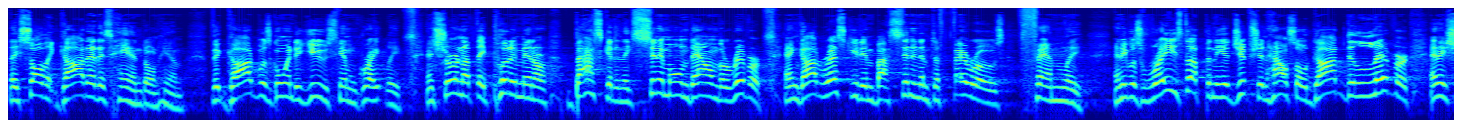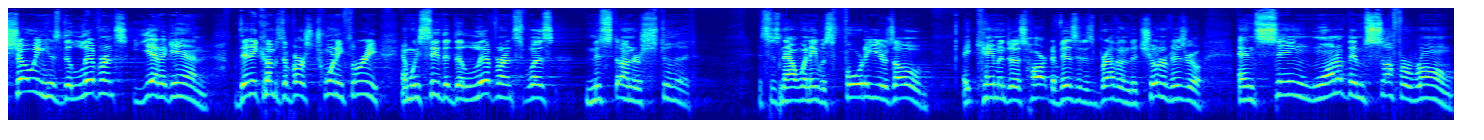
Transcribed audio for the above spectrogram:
they saw that God had his hand on him, that God was going to use him greatly. And sure enough, they put him in a basket and they sent him on down the river. And God rescued him by sending him to Pharaoh's family. And he was raised up in the Egyptian household. God delivered and is showing his deliverance yet again. Then he comes to verse 23, and we see the deliverance was misunderstood. It says, Now when he was 40 years old, it came into his heart to visit his brethren, the children of Israel, and seeing one of them suffer wrong,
